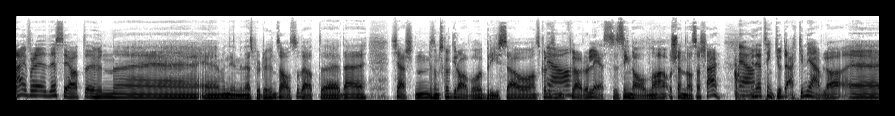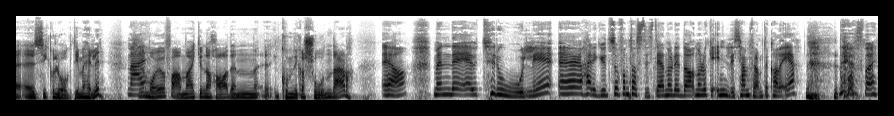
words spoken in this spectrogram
Nei, for det, det ser jeg at hun eh, Venninnen min jeg spurte, hun sa også det at eh, det er, kjæresten liksom skal grave og bry seg, og han skal liksom Ja. klare å lese signalene og skjønne av seg sjæl. Ja. Men jeg tenker jo det er ikke en jævla eh, psykologtime heller. Nei. Så du må jo faen meg kunne ha den eh, kommunikasjonen der, da. Ja, men det er utrolig eh, Herregud, så fantastisk det er når, det da, når dere endelig kommer fram til hva det er. Det er sånn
